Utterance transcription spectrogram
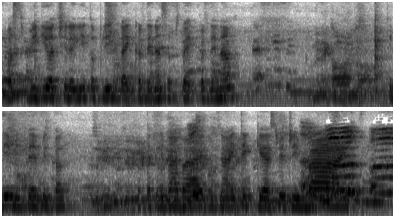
बस वीडियो अच्छी लगी तो प्लीज़ लाइक कर देना सब्सक्राइब कर देना। और चलिए मिलते हैं फिर कल। तब तक के लिए bye bye good night take care sweet dream bye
